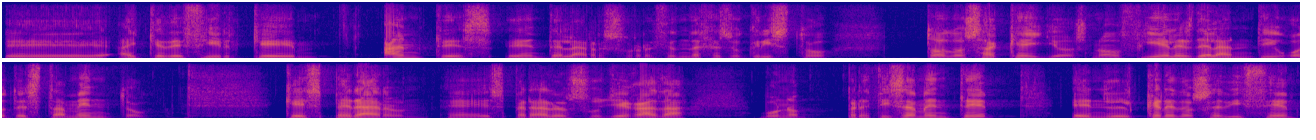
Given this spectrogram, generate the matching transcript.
eh, hay que decir que antes eh, de la resurrección de Jesucristo, todos aquellos ¿no? fieles del Antiguo Testamento, que esperaron, ¿eh? esperaron su llegada. Bueno, precisamente en el credo se dice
